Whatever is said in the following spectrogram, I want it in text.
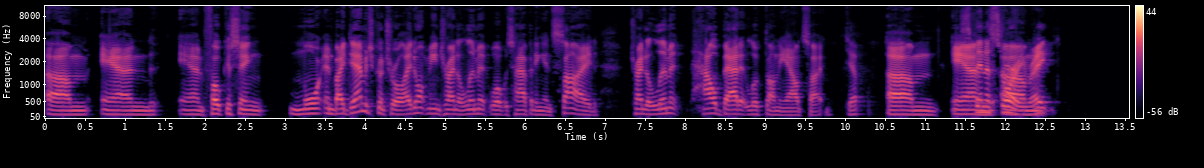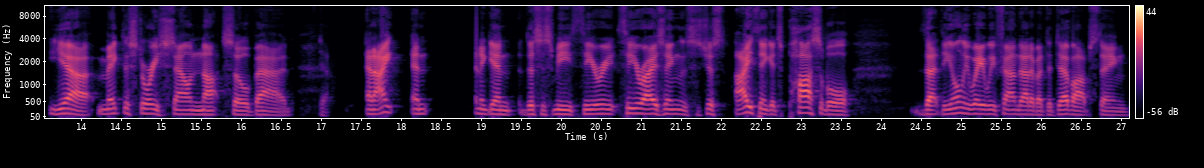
Um, and and focusing more. And by damage control, I don't mean trying to limit what was happening inside, trying to limit how bad it looked on the outside. Yep. Um, and Spin a story, um, right? yeah make the story sound not so bad Yeah. and i and and again this is me theory theorizing this is just i think it's possible that the only way we found out about the DevOps thing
